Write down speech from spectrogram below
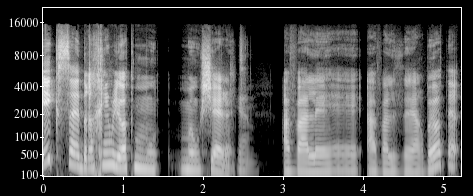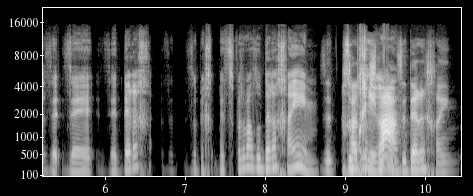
איקס דרכים להיות מאושרת. כן. אבל, אה, אבל זה הרבה יותר, זה, זה, זה דרך, זה, בסופו של דבר זו דרך חיים. זה זו בחירה. משמעית, זה דרך חיים.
